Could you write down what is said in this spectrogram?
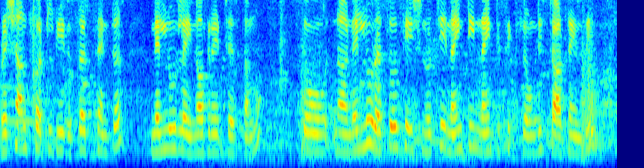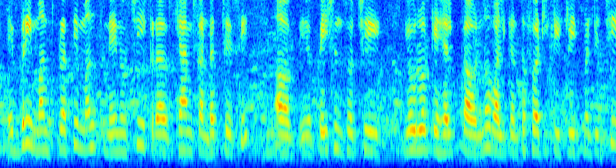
ప్రశాంత్ ఫర్టిలిటీ రీసెర్చ్ సెంటర్ నెల్లూరులో ఇనాగ్రేట్ చేస్తాము. సో నా నెల్లూరు అసోసియేషన్ వచ్చి నైన్టీన్ నైంటీ సిక్స్లో ఉండి స్టార్ట్ అయింది. ఎవ్రీ మంత్ ప్రతి మంత్ నేను వచ్చి ఇక్కడ క్యాంప్ కండక్ట్ చేసి పేషెంట్స్ వచ్చి ఎవరెవరికి హెల్ప్ కావాలనో వాళ్ళకి అంత ఫర్టిలిటీ ట్రీట్మెంట్ ఇచ్చి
